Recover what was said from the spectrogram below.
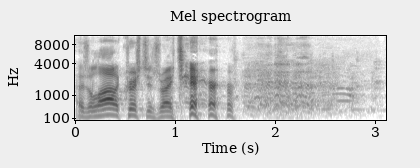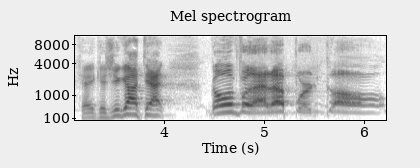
There's a lot of Christians right there. okay, because you got that going for that upward call.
